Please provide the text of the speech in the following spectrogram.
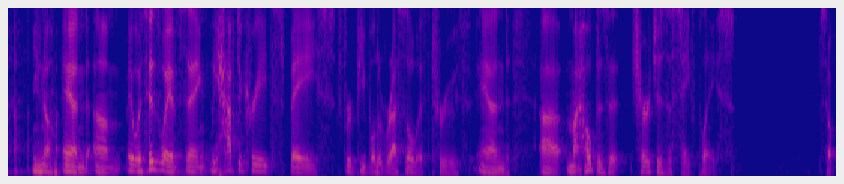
you know, and um, it was his way of saying we have to create space for people to wrestle with truth. And uh, my hope is that church is a safe place. So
